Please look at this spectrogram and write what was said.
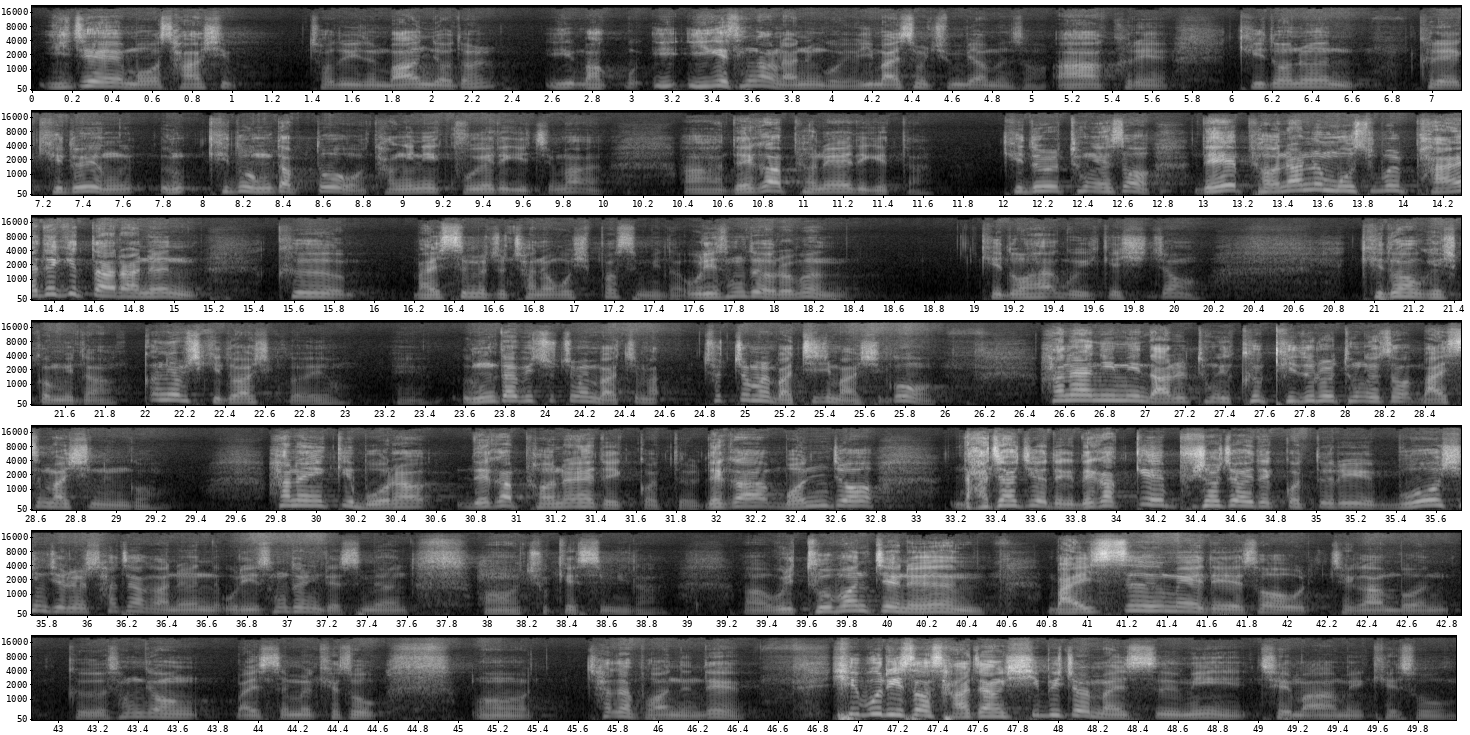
이제 뭐 40, 저도 이제 48, 이, 막, 이, 이게 생각나는 거예요. 이 말씀을 준비하면서. 아, 그래. 기도는, 그래. 기도의 응, 응, 기도 응답도 당연히 구해야 되겠지만, 아, 내가 변해야 되겠다. 기도를 통해서 내 변하는 모습을 봐야 되겠다라는 그 말씀을 좀 전하고 싶었습니다. 우리 성도 여러분, 기도하고 계시죠? 기도하고 계실 겁니다. 끊임없이 기도하실 거예요. 예. 응답이 초점을 맞지, 마- 초점을 맞추지 마시고, 하나님이 나를 통해, 그 기도를 통해서 말씀하시는 거. 하나님께 뭐라 내가 변해야 될 것들, 내가 먼저 낮아져야 될, 내가 깨 부셔져야 될 것들이 무엇인지를 찾아가는 우리 성도님 됐으면 어, 좋겠습니다. 어, 우리 두 번째는 말씀에 대해서 제가 한번 그 성경 말씀을 계속 어, 찾아보았는데 히브리서 4장 12절 말씀이 제 마음에 계속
